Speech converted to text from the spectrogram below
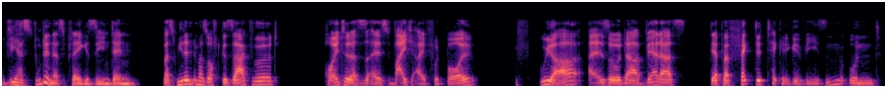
Wie hast du denn das Play gesehen? Denn was mir dann immer so oft gesagt wird, heute, das ist alles Weichei-Football. Früher, also da wäre das der perfekte Tackle gewesen und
